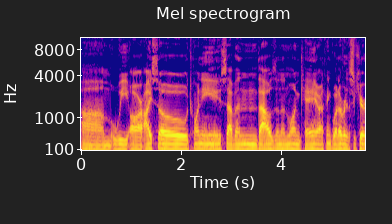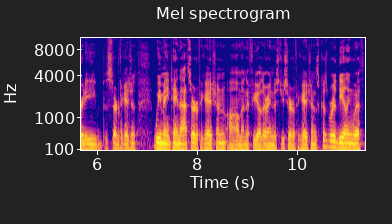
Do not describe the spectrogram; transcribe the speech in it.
Um, we are ISO 27001K, or I think whatever the security certifications. We maintain that certification um, and a few other industry certifications because we're dealing with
